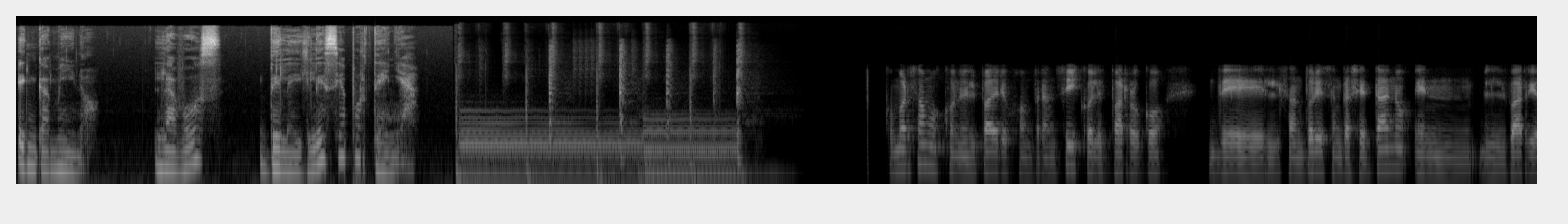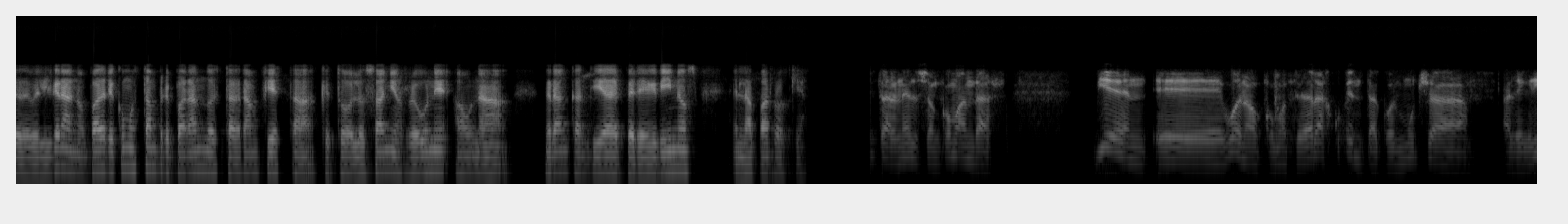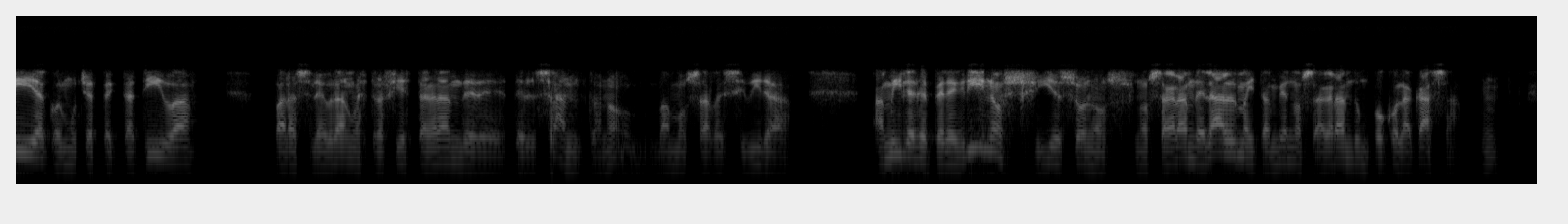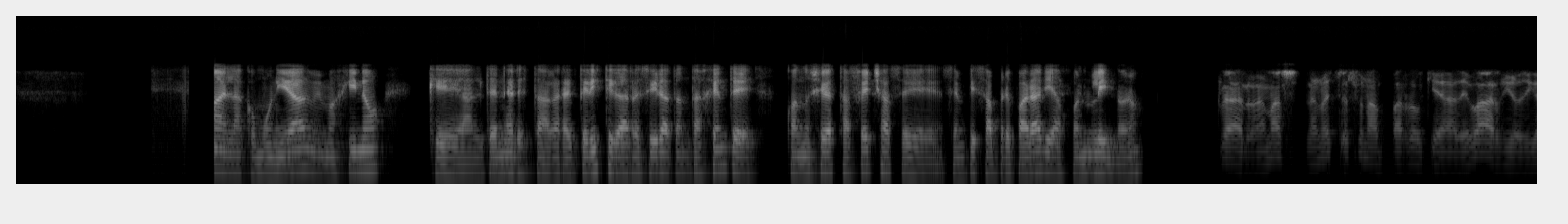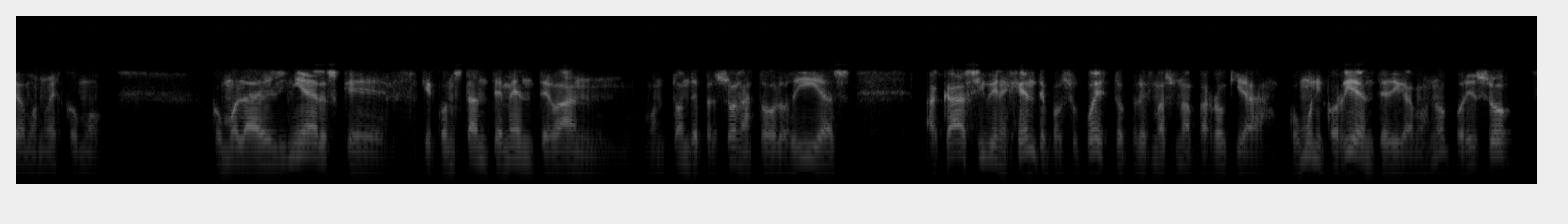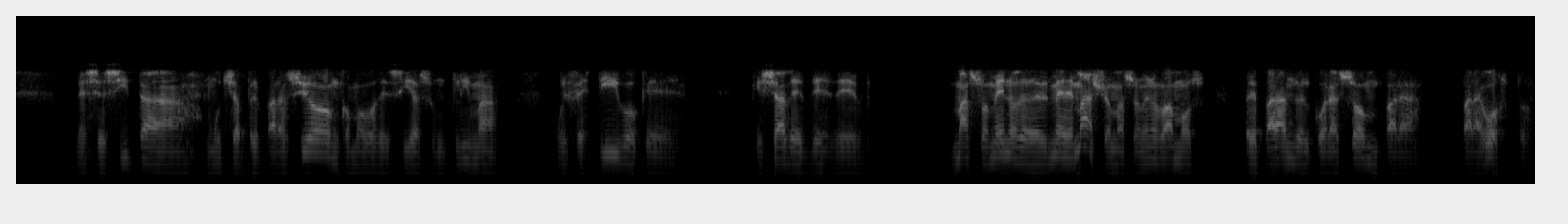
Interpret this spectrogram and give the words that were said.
En Camino, la voz de la Iglesia porteña. Conversamos con el padre Juan Francisco, el párroco del Santuario San Cayetano en el barrio de Belgrano. Padre, ¿cómo están preparando esta gran fiesta que todos los años reúne a una gran cantidad de peregrinos en la parroquia? ¿Qué tal, Nelson? ¿Cómo andás? Bien, eh, bueno, como te darás cuenta, con mucha alegría, con mucha expectativa para celebrar nuestra fiesta grande del Santo, ¿no? Vamos a recibir a, a miles de peregrinos y eso nos, nos agranda el alma y también nos agranda un poco la casa. En la comunidad me imagino que al tener esta característica de recibir a tanta gente, cuando llega esta fecha se, se empieza a preparar y a poner lindo, ¿no? Claro, además la nuestra es una parroquia de barrio, digamos, no es como, como la de Liniers que, que constantemente van montón de personas todos los días. Acá sí viene gente, por supuesto, pero es más una parroquia común y corriente, digamos, ¿no? Por eso necesita mucha preparación, como vos decías, un clima muy festivo que, que ya desde más o menos desde el mes de mayo, más o menos vamos preparando el corazón para, para agosto.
